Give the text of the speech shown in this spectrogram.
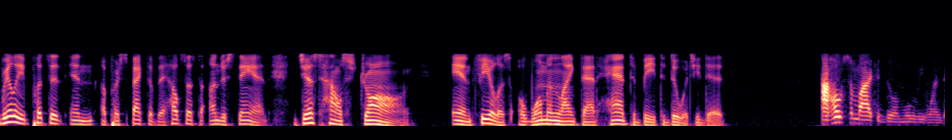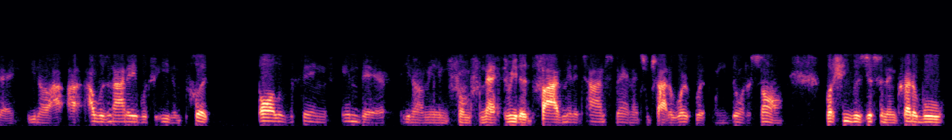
really puts it in a perspective that helps us to understand just how strong and fearless a woman like that had to be to do what she did. I hope somebody could do a movie one day. You know, I, I I was not able to even put all of the things in there. You know, what I mean, from from that three to five minute time span that you try to work with when you're doing a song. But she was just an incredible.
